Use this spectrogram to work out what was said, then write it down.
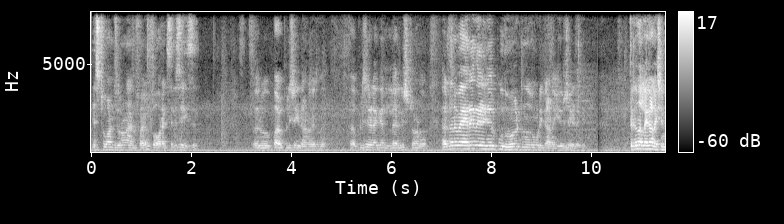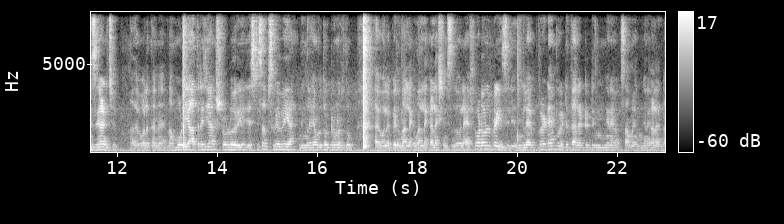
green two one zero nine five four XL size ഒരു പർപ്പിൾ ഷെയ്ഡാണ് വരുന്നത്. പർപ്പിൾ ഷെയ്ഡൊക്കെ എല്ലാവർക്കും ഇഷ്ടമാണ്. അതുപോലെ തന്നെ വേറെ ചെയ്ത് കഴിഞ്ഞാൽ ഒരു പുതുമ കിട്ടുന്നതും കൂടിയിട്ടാണ് ഈ ഒരു ഷെയ്ഡൊക്കെ ഇത്രയും നല്ല കളക്ഷൻസ് കാണിച്ചു. അതേപോലെ തന്നെ നമ്മോട് യാത്ര ചെയ്യാൻ ഇഷ്ടമുള്ളവർ ജസ്റ്റ് സബ്സ്ക്രൈബ് ചെയ്യുക നിങ്ങളെ നമ്മൾ തൊട്ടുണർത്തും. അതുപോലെ പെരുന്നാളിലൊക്കെ നല്ല കളക്ഷൻസ് അതുപോലെ എഫോർഡബിൾ പ്രൈസിൽ നിങ്ങൾ എവിടെയും പോയിട്ട് തലട്ടിട്ട് ഇങ്ങനെ സമയം ഇങ്ങനെ കളയണ്ട.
